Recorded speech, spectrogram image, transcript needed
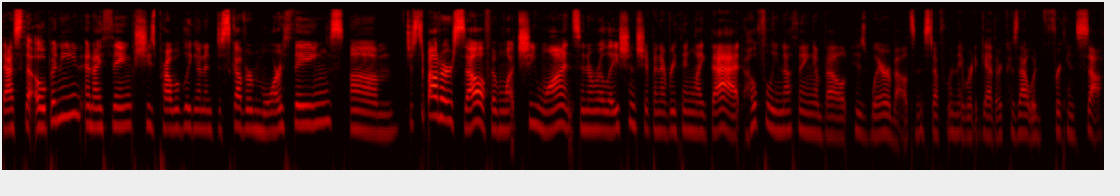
that's the opening. And I think she's probably going to discover more things um, just about herself and what she wants in a relationship and everything like that. Hopefully, nothing about his whereabouts and stuff when they were together because that would freaking suck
